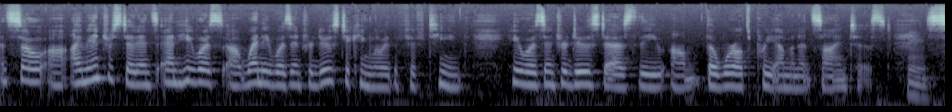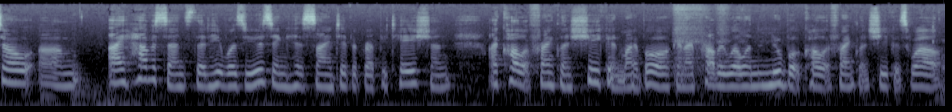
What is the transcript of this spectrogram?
And so uh, I'm interested in, and he was, uh, when he was introduced to King Louis XV, he was introduced as the, um, the world's preeminent scientist. Hmm. So um, I have a sense that he was using his scientific reputation. I call it Franklin chic in my book, and I probably will in the new book call it Franklin chic as well,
